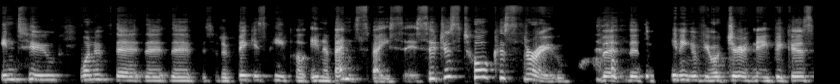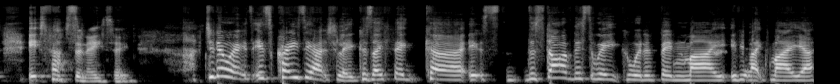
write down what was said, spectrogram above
into one of the, the, the sort of biggest people in event spaces. So just talk us through the, the, the beginning of your journey because it's fascinating. Do you know what? It's, it's crazy actually because I think uh, it's the start of this week would have been my, if you like, my uh,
